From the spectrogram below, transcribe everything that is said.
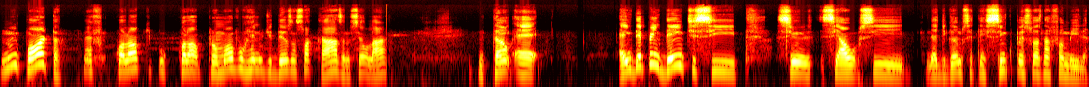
não importa, né? Coloque, coloque, o reino de Deus na sua casa, no seu lar. Então, é, é independente se, se, se, se né, digamos, você tem cinco pessoas na família,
